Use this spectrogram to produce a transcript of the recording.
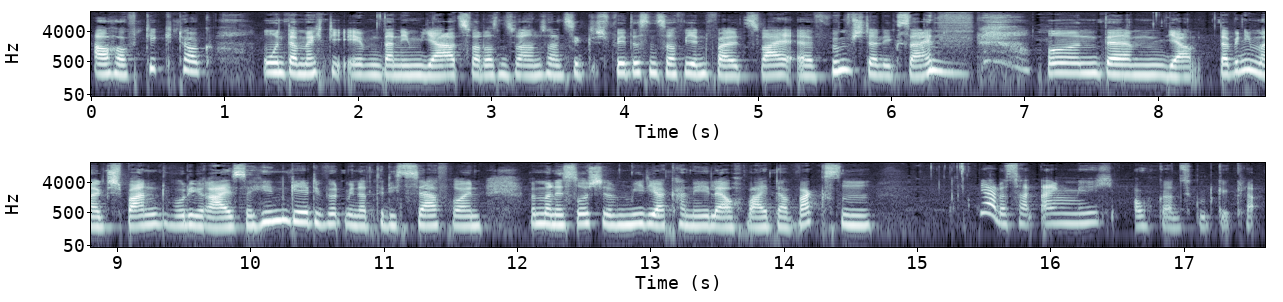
auch auf TikTok. Und da möchte ich eben dann im Jahr 2022 spätestens auf jeden Fall zwei, äh, fünfstellig sein. Und ähm, ja, da bin ich mal gespannt, wo die Reise hingeht. Ich würde mich natürlich sehr freuen, wenn meine Social-Media-Kanäle auch weiter wachsen. Ja, das hat eigentlich auch ganz gut geklappt.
